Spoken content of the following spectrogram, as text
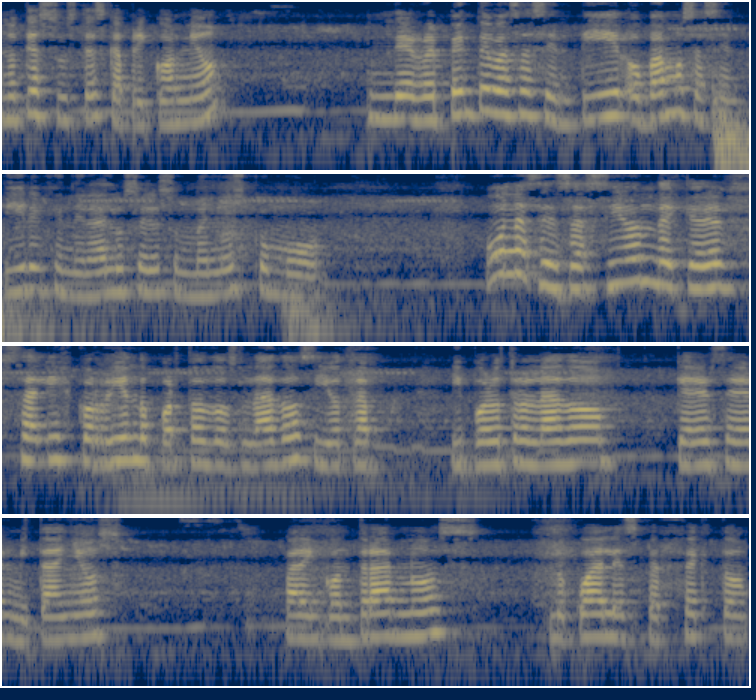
no te asustes Capricornio. De repente vas a sentir o vamos a sentir en general los seres humanos como una sensación de querer salir corriendo por todos lados y otra y por otro lado querer ser ermitaños para encontrarnos, lo cual es perfecto.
